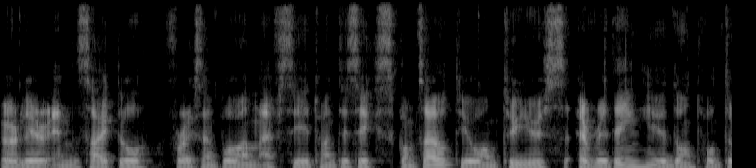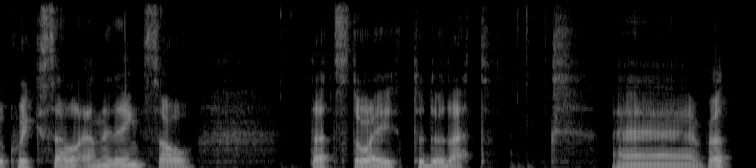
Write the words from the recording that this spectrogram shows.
earlier in the cycle, for example, when FC26 comes out, you want to use everything. You don't want to quick sell anything, so that's the way to do that. Uh, but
